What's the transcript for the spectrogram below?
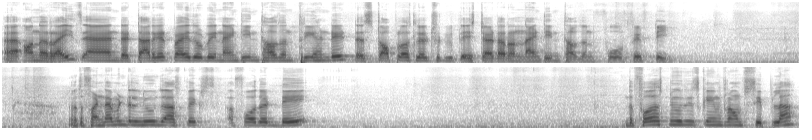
uh, on a rise and the target price would be 19,300. The stop loss level should be placed at around 19,450. Now the fundamental news aspects for the day the first news is came from Cipla.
